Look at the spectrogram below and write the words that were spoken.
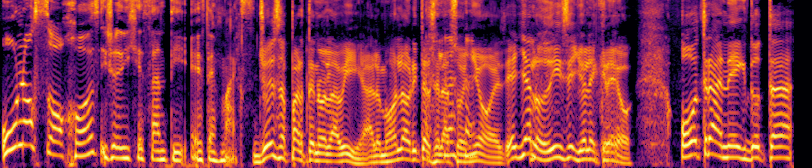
unos ojos y yo dije, Santi, este es Max. Yo esa parte no la vi, a lo mejor la ahorita se la soñó. Ella lo dice, yo le creo. Otra anécdota,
